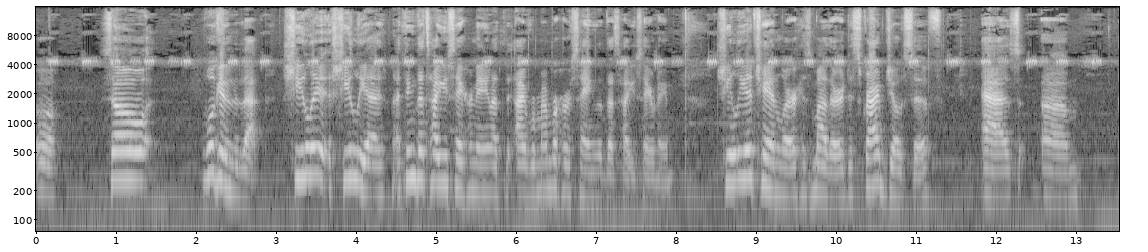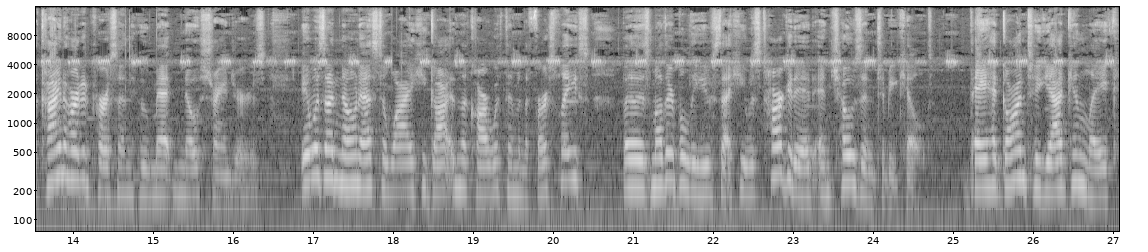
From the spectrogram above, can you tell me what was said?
Oh, so we'll get into that. Sheila, Sheila, I think that's how you say her name. I, th- I remember her saying that that's how you say her name. Sheila Chandler, his mother, described Joseph as um, a kind-hearted person who met no strangers. It was unknown as to why he got in the car with them in the first place, but his mother believes that he was targeted and chosen to be killed. They had gone to Yadkin Lake,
